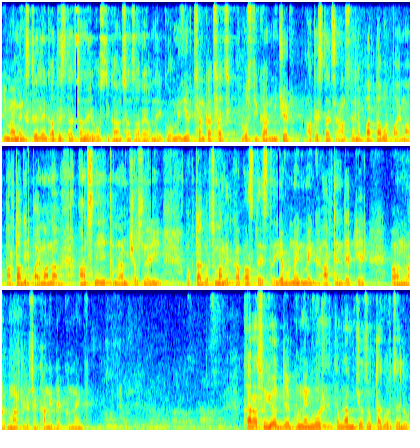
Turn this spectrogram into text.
Հիմա մենք սկսել ենք ատեստացիաները ոստիկանության ծառայողների կողմից եւ ցանկացած ոստիկան միջև ատեստացիա անցնելը պարտավոր պայման, պարտադիր պայմանա անցնի թմրամիջոցների օգտագործման հետ կապված տեստը եւ ունենք մենք արդեն դեպքեր, պարոն Մարտիրոսյան, քանի դեպք ունենք 47 դեպք ունենք, որ թմրամիջոց օգտագործելու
